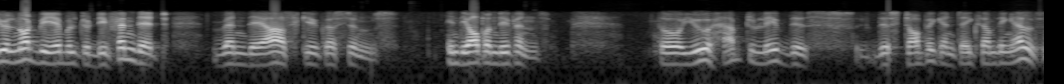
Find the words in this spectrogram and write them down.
You will not be able to defend it when they ask you questions in the open defense. So you have to leave this this topic and take something else.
